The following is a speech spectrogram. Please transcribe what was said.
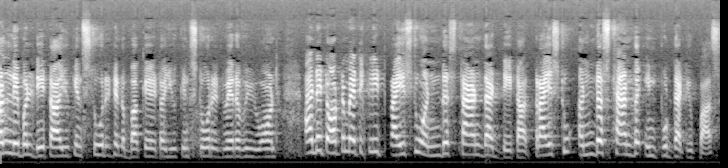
unlabeled data, you can store it in a bucket or you can store it wherever you want and it automatically tries to understand that data, tries to understand the input that you pass.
